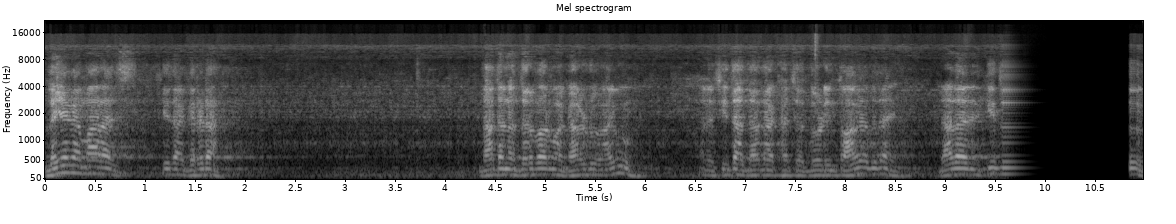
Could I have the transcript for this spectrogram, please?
લઈ આવ્યા મહારાજ, સીધા ગરડા. દાદાના દરબારમાં ગારડું આવ્યું. અને સીધા દાદા ખાચર દોડીને તો આવે બધા દાદાને કીધું,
